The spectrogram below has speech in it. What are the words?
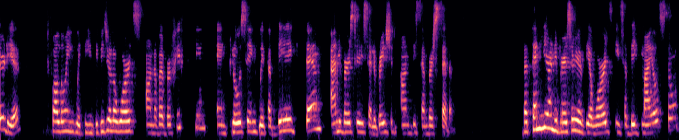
30th, following with the individual awards on November 15th, and closing with a big 10th anniversary celebration on December 7th. The 10 year anniversary of the awards is a big milestone,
